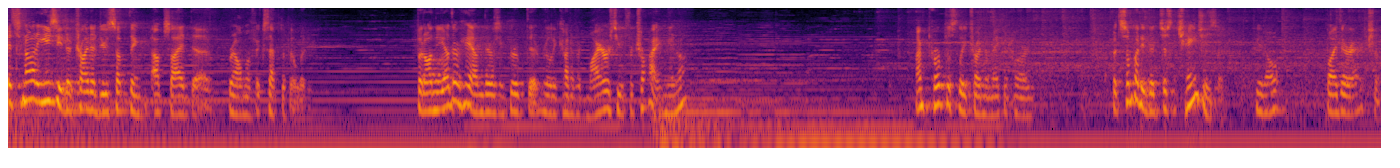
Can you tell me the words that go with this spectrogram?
It's not easy to try to do something outside the realm of acceptability. But on the other hand, there's a group that really kind of admires you for trying, you know? I'm purposely trying to make it hard. But somebody that just changes it, you know, by their actions.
